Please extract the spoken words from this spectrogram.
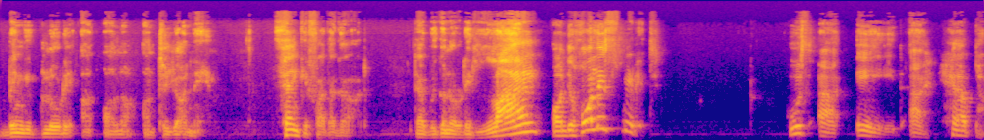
bring glory and honor unto your name. Thank you, Father God, that we're going to rely on the Holy Spirit, who's our aid, our helper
